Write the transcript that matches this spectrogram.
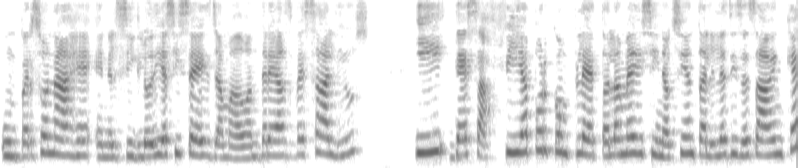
un personaje en el siglo XVI llamado Andreas Vesalius y desafía por completo la medicina occidental y les dice, ¿saben qué?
